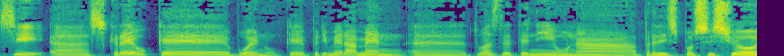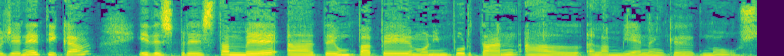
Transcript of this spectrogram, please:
Sí, eh, es creu que, bueno, que primerament eh, tu has de tenir una predisposició genètica i després també eh, té un paper molt important al, a l'ambient en què et mous.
